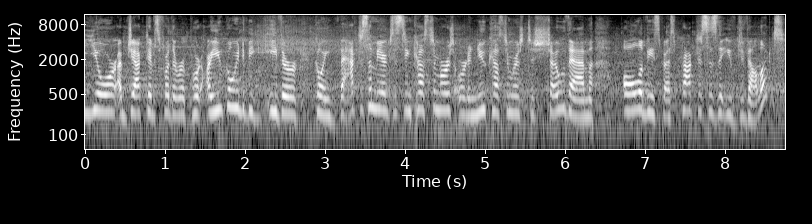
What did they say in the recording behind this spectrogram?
your objectives for the report? Are you going to be either going back to some of your existing customers or to new customers to show them all of these best practices that you've developed?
